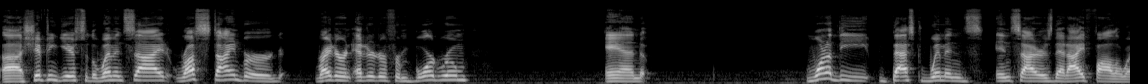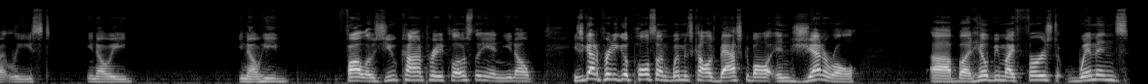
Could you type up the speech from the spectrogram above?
uh, shifting gears to the women's side, Russ Steinberg, writer and editor from Boardroom, and one of the best women's insiders that I follow, at least. You know, he, you know, he follows UConn pretty closely, and you know, he's got a pretty good pulse on women's college basketball in general. Uh, but he'll be my first women's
